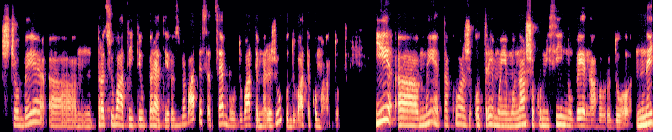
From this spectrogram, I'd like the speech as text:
щоб е, працювати, йти вперед і розвиватися, це будувати мережу, будувати команду. І е, ми також отримуємо нашу комісійну винагороду не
